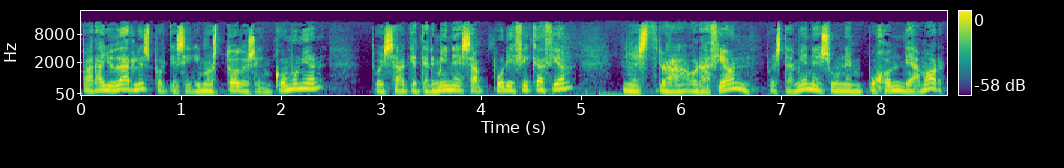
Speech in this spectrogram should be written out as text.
para ayudarles, porque seguimos todos en comunión, pues a que termine esa purificación nuestra oración pues también es un empujón de amor,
